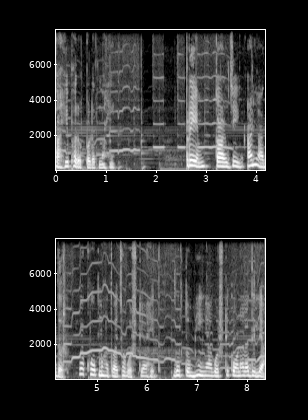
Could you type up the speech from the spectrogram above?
काही फरक पडत नाही. प्रेम, काळजी आणि आदर या खूप महत्त्वाच्या गोष्टी आहेत. जर तुम्ही या गोष्टी कोणाला दिल्या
